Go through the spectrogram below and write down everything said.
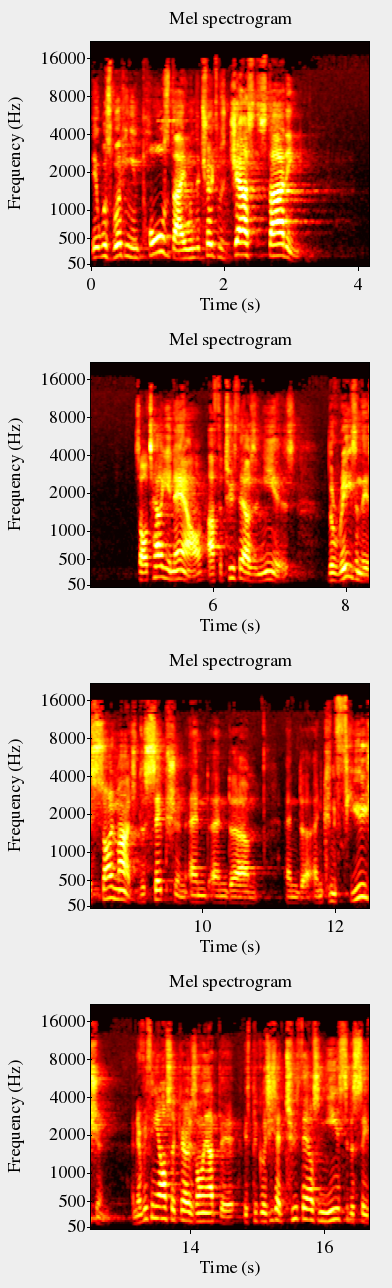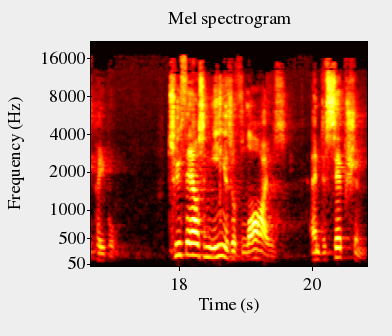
It was working in Paul's day when the church was just starting. So I'll tell you now, after 2,000 years, the reason there's so much deception and, and, um, and, uh, and confusion and everything else that goes on out there is because he's had 2,000 years to deceive people. 2,000 years of lies and deception.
